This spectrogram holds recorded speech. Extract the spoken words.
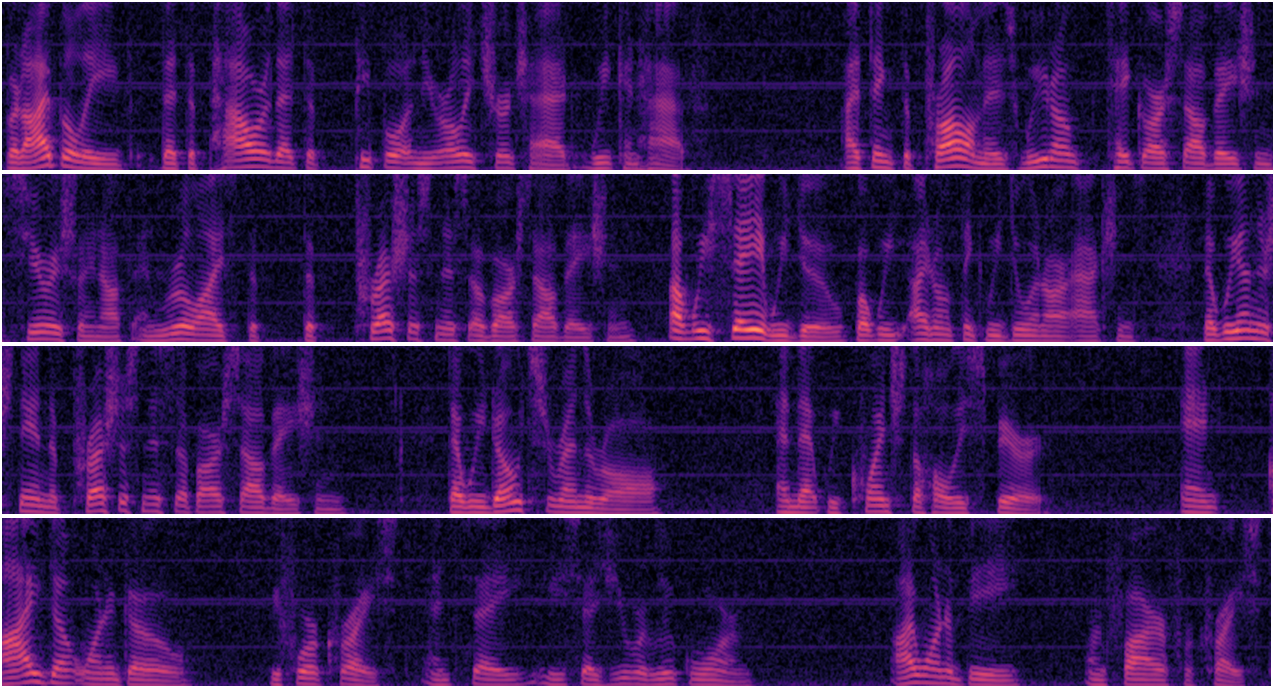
But I believe that the power that the people in the early church had, we can have. I think the problem is we don't take our salvation seriously enough and realize the, the preciousness of our salvation. Uh, we say we do, but we, I don't think we do in our actions. That we understand the preciousness of our salvation, that we don't surrender all, and that we quench the Holy Spirit. And I don't want to go before Christ and say, He says, You were lukewarm. I want to be on fire for Christ.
